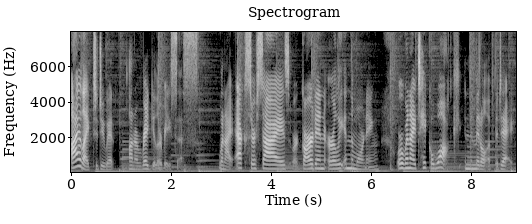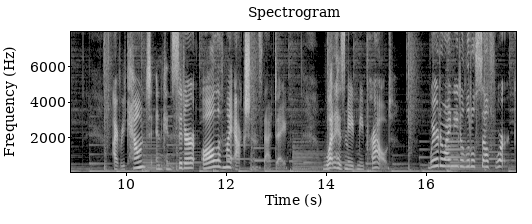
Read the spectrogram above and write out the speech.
I like to do it on a regular basis. When I exercise or garden early in the morning, or when I take a walk in the middle of the day. I recount and consider all of my actions that day. What has made me proud? Where do I need a little self work?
